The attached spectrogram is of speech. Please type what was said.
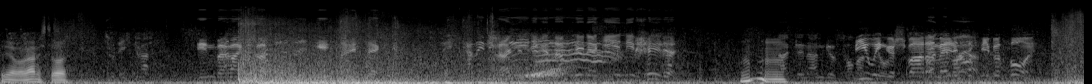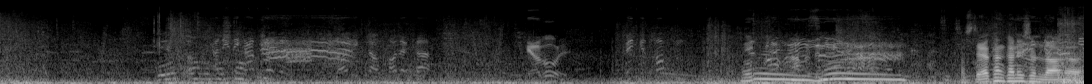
Finde ich aber gar nicht toll. In Bereitschaft. Gegner entdeckt. Leitet die gesamte Energie in die Schilde. Mhm. Viewing-Geschwader meldet sich wie befohlen. Wählt eure Verstärkung. Jawohl. Was der kann, kann ich schon lange.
